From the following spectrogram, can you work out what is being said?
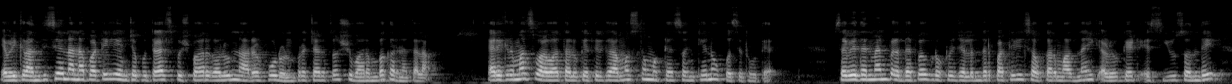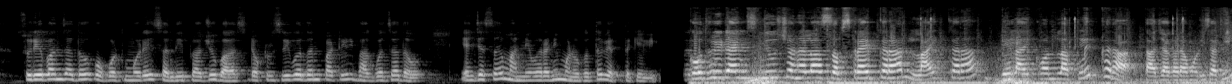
यावेळी क्रांतिसिंह नाना पाटील यांच्या पुतळ्यास पुष्पहार घालून नारळ फोडून प्रचाराचा शुभारंभ करण्यात आला. कार्यक्रमात वाळवा तालुक्यातील ग्रामस्थ मोठ्या संख्येनं उपस्थित होत्या. सभेदरम्यान प्राध्यापक doctor Jalandhar Patil Savkar Madhanaik advocate S U Sande Suryaban Jadhav Popat More Sandeep Rajobas doctor Shrivardhan Patil Bhagwat Jadhav यांच्यासह मान्यवरांनी मनोगत व्यक्त केली. कोथळी टाइम्स न्यूज चॅनलला सबस्क्राईब करा लाईक करा बेल आयकॉनला क्लिक करा. ताज्या घडामोडीसाठी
